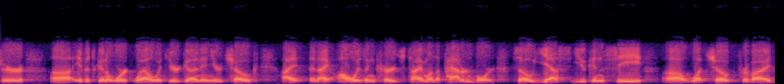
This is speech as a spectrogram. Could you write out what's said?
sure uh, if it's going to work well with your gun and your choke. I and I always encourage time on the pattern board. So yes, you can see uh, what choke provides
